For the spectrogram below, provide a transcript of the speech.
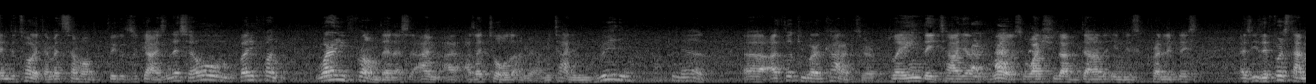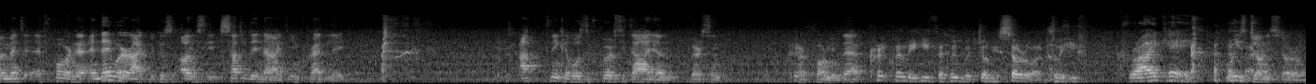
in the toilet, I met some of the guys, and they said, "Oh, very fun. Where are you from?" Then I said, "I'm," I, as I told, I'm, I'm Italian. Really? Fucking hell. Uh, I thought you were a character playing the Italian role, so why should I have done in this Credley place? As it's the first time I met a foreigner, and they were right because honestly, Saturday night in Credley, I think I was the first Italian person performing there. Cra- Craigley Heath, the home of Johnny Sorrow, I believe. Crikey. Who is Johnny Sorrow?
